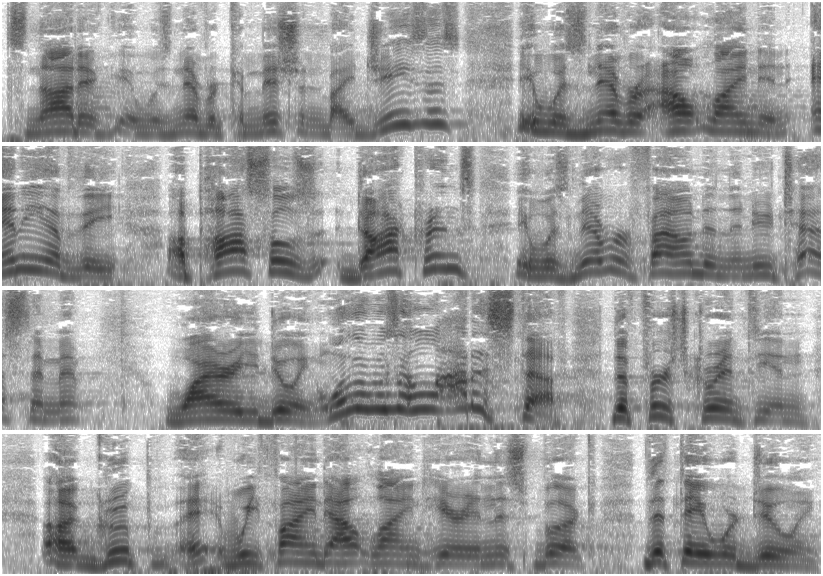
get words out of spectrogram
It's not, it was never commissioned by Jesus. It was never outlined in any of the apostles' doctrines. It was never found in the New Testament. Why are you doing it? Well, there was a lot of stuff the First Corinthian uh, group uh, we find outlined here in this book that they were doing.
